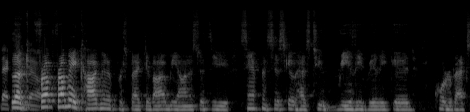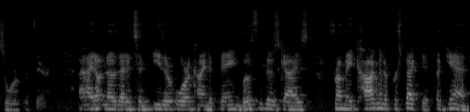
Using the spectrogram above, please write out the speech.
that Look, came out, from from a cognitive perspective, I'll be honest with you. San Francisco has two really, really good quarterbacks to work with there. I don't know that it's an either or kind of thing. Both of those guys, from a cognitive perspective, again,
